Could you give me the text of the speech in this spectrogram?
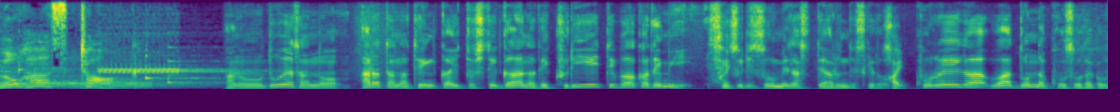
Lohas Talk あの銅屋さんの新たな展開としてガーナでクリエイティブアカデミー設立を目指すってあるんですけど、はい。これがはどんな構想だか教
